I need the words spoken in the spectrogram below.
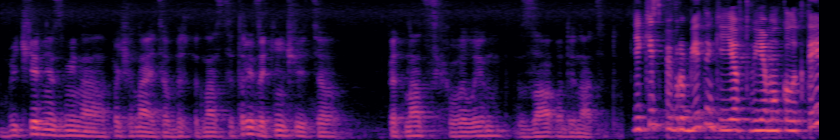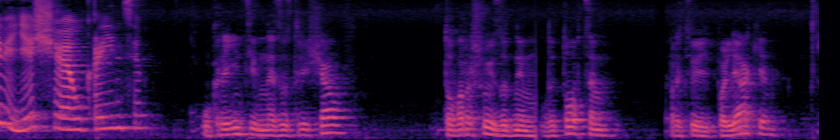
Вечірня зміна починається без 15.3, закінчується 15 хвилин за 11. Які співробітники є в твоєму колективі? Є ще українці? Українців не зустрічав. Товаришую з одним литовцем, працюють поляки,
